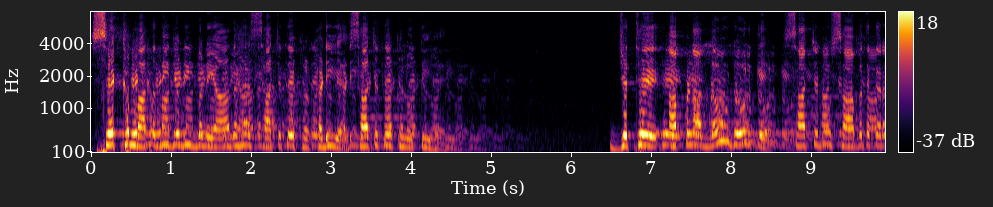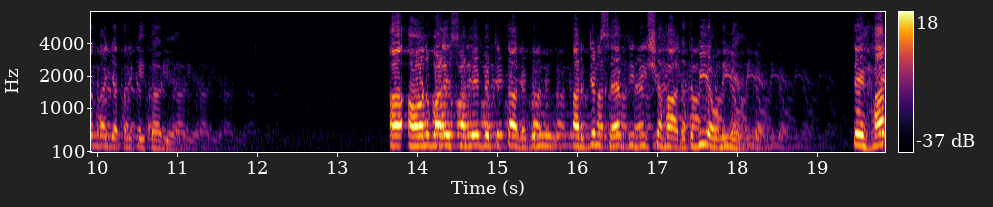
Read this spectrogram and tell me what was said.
ਸਿੱਖ ਮਤ ਦੀ ਜਿਹੜੀ ਬੁਨਿਆਦ ਹੈ, ਸੱਚ ਤੇ ਖੜੀ ਹੈ, ਸੱਚ ਤੇ ਖਲੋਤੀ ਹੈ। ਜਿੱਥੇ ਆਪਣਾ ਲਹੂ ਡੋਲ ਕੇ ਸੱਚ ਨੂੰ ਸਾਬਤ ਕਰਨ ਦਾ ਯਤਨ ਕੀਤਾ ਗਿਆ। ਆਉਣ ਵਾਲੇ ਸਮੇਂ ਵਿੱਚ ਧੰਨ ਗੁਰੂ ਅਰਜਨ ਸਾਹਿਬ ਜੀ ਦੀ ਸ਼ਹਾਦਤ ਵੀ ਆਉਣੀ ਹੈ। ਤੇ ਹਰ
